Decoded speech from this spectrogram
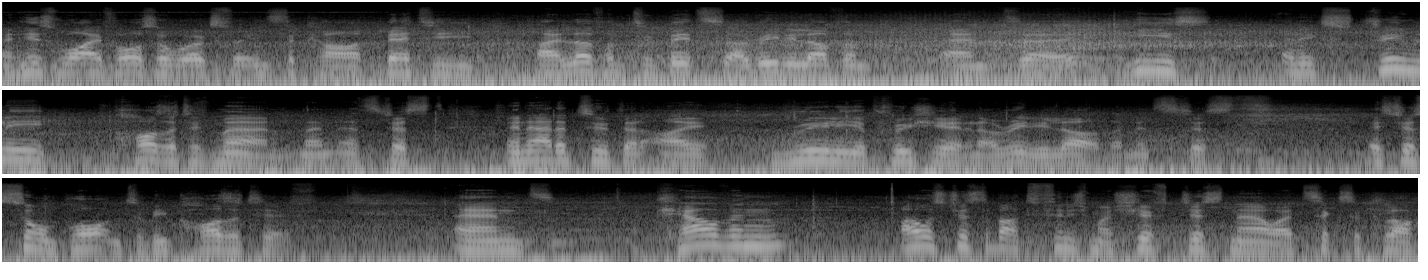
and his wife also works for Instacart, Betty. I love them to bits. I really love them, and uh, he's an extremely positive man, and it's just an attitude that I really appreciate and I really love, and it's just it's just so important to be positive. And Calvin, I was just about to finish my shift just now at six o'clock,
